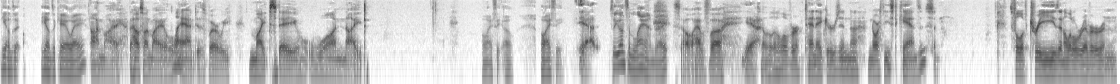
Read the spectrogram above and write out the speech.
He owns a he owns a KOA. on my the house on my land is where we might stay one night. Oh, I see. Oh, oh, I see. Yeah, So you own some land, right? So I have uh, yeah a little over ten acres in uh, northeast Kansas, and it's full of trees and a little river and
